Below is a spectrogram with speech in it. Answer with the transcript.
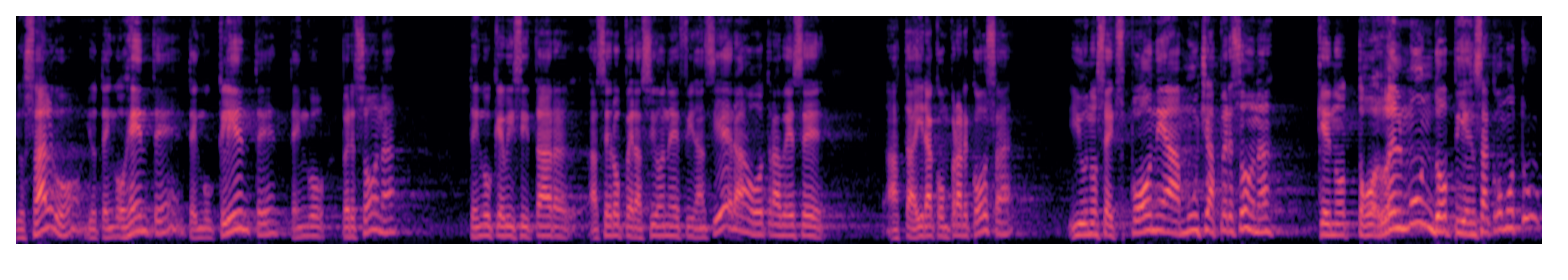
Yo salgo, yo tengo gente, tengo clientes, tengo personas, tengo que visitar, hacer operaciones financieras, otras veces hasta ir a comprar cosas y uno se expone a muchas personas que no todo el mundo piensa como tú.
